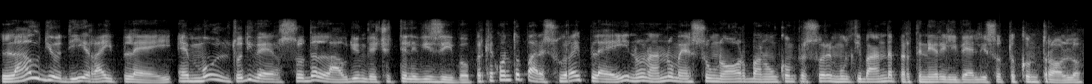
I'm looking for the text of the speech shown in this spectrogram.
l'audio di Rai Play è molto diverso dall'audio invece televisivo, perché a quanto pare su Rai Play non hanno messo un Orban o un compressore multibanda per tenere i livelli sotto controllo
